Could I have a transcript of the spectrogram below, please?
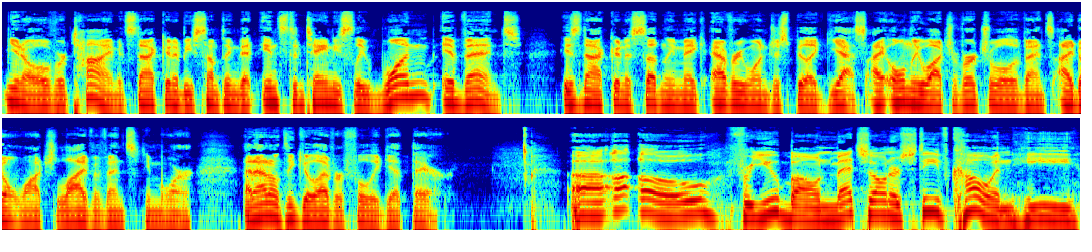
you know, over time. It's not going to be something that instantaneously one event is not going to suddenly make everyone just be like, yes, I only watch virtual events. I don't watch live events anymore. And I don't think you'll ever fully get there. Uh oh, for you, Bone. Mets owner Steve Cohen, he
